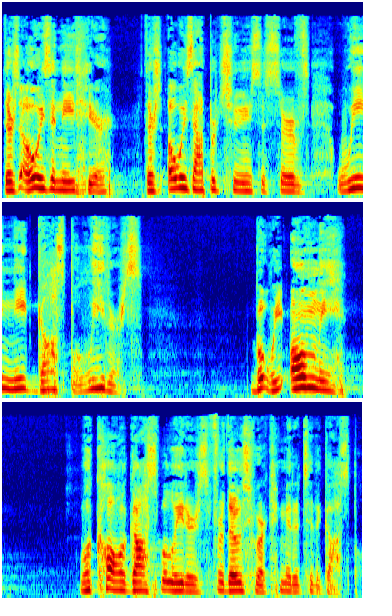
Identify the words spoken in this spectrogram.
There's always a need here. There's always opportunities to serve. We need gospel leaders. But we only will call gospel leaders for those who are committed to the gospel.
